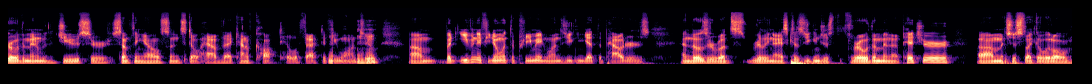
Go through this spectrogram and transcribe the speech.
throw them in with juice or something else and still have that kind of cocktail effect if you want to. Um, but even if you don't want the pre-made ones, you can get the powders. And those are what's really nice because you can just throw them in a pitcher. Um, it's just like a little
